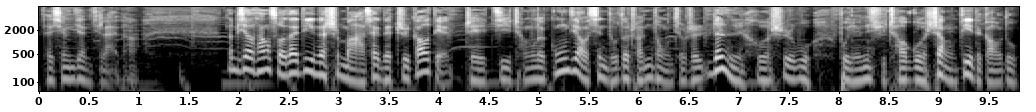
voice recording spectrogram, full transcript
才兴建起来的啊。那么教堂所在地呢是马赛的制高点，这继承了公教信徒的传统，就是任何事物不允许超过上帝的高度。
